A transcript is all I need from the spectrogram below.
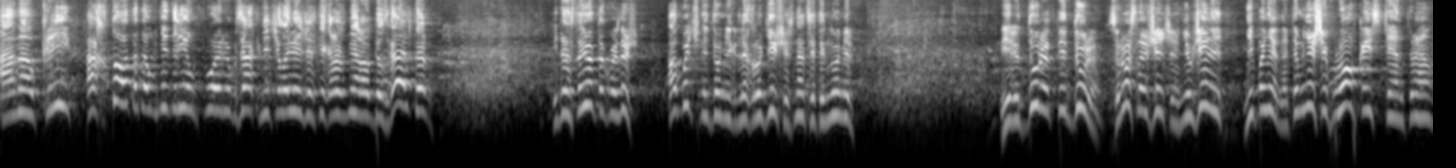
Она в крик, а кто тогда внедрил в твой рюкзак нечеловеческих размеров бюстгальтер? И достает такой, знаешь, Обычный домик для груди, 16 номер. Я дура ты, дура. Взрослая женщина, неужели непонятно? Это мне шифровка из центра.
